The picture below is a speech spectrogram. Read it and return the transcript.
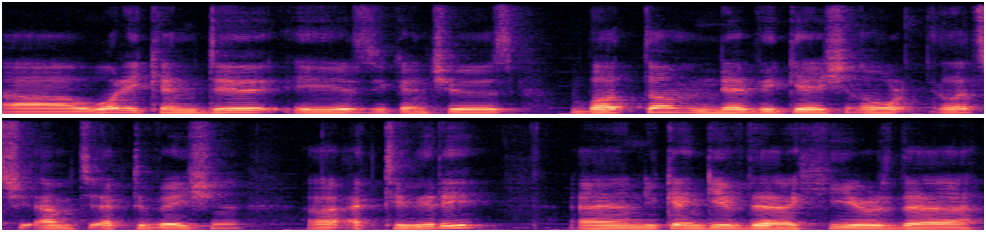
uh, what you can do is you can choose bottom navigation or let's see empty activation uh, activity. And you can give the here the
